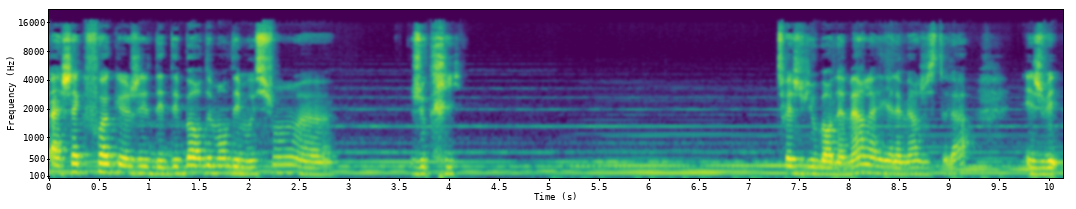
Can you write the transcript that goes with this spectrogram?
À chaque fois que j'ai des débordements d'émotions, euh, je crie. Tu vois, je vis au bord de la mer, là, il y a la mer juste là, et je vais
